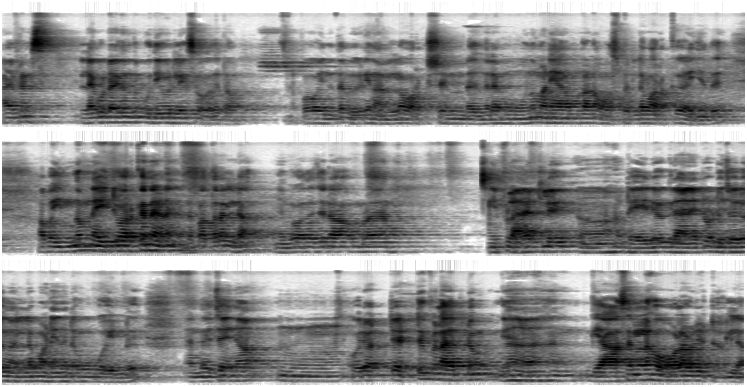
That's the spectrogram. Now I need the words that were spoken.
ഹായ് ഫ്രണ്ട്സ് എല്ലാ കൂട്ടുകാർക്കും പുതിയ വീട്ടിലേക്ക് സ്വാഗതം കേട്ടോ അപ്പോൾ ഇന്നത്തെ വീഡിയോ നല്ല വർക്ക് ക്ഷീണുണ്ട് ഇന്നലെ മൂന്ന് മണിയാകുമ്പോഴാണ് ഹോസ്പിറ്റലിലെ വർക്ക് കഴിഞ്ഞത്. അപ്പോൾ ഇന്നും നൈറ്റ് വർക്ക് തന്നെയാണ്. ഇന്നിപ്പോൾ അത്ര ഇല്ല ഇപ്പോൾ എന്ന് വെച്ചാൽ നമ്മളെ ഈ ഫ്ലാറ്റിൽ ടൈൽ ഗ്രാനൈറ്റ് ഒട്ടിച്ചൊരു നല്ല പണി എന്നിട്ട് നമുക്ക് പോയിട്ടുണ്ട്. എന്താ വെച്ച് കഴിഞ്ഞാൽ ഒരു ഒറ്റ എട്ട് ഫ്ലാറ്റിലും ഗ്യാസിനുള്ള ഹോൾ അവിടെ ഇട്ടിട്ടില്ല.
